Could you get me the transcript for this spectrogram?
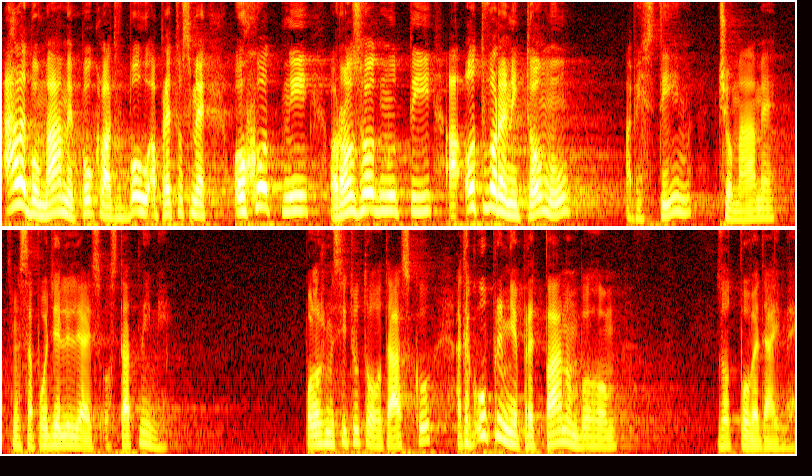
Alebo máme poklad v Bohu a preto sme ochotní, rozhodnutí a otvorení tomu, aby s tým, čo máme, sme sa podelili aj s ostatnými? Položme si túto otázku a tak úprimne pred Pánom Bohom zodpovedajme.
